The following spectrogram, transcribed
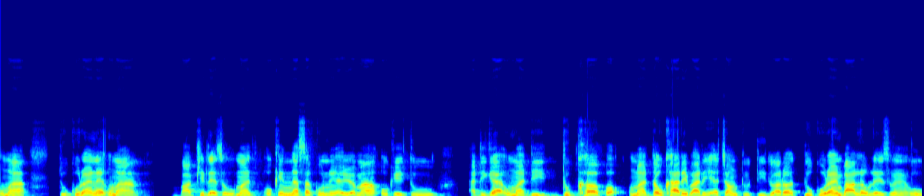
ဥမာသူကိုယ်တိုင်လည်းဥမာဘာဖြစ်လဲဆိုဥမာ okay 29နှစ်အရွယ်မှာ okay သူ အဓိကဥမာဒီဒုက္ခပေါ့ဥမာဒုက္ခတွေဘာတွေအကြောင်းသူတည်သွားတော့သူကိုယ်တိုင်ဘာလုပ်လဲဆိုရင်ဟို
